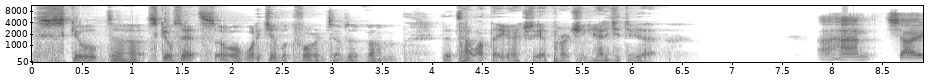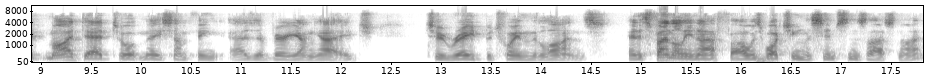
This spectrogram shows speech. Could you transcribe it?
skilled uh, skill sets, or what did you look for in terms of um, the talent that you're actually approaching? How did you do that? Um, so my dad taught me something as a very young age to read between the lines. And it's funnily enough, I was watching The Simpsons last night,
